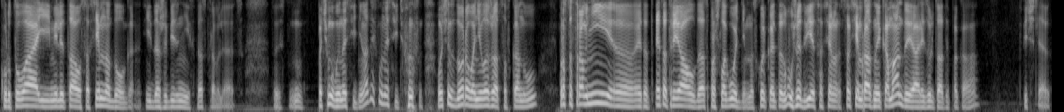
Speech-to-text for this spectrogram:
Куртуа и Милитау совсем надолго, и даже без них, да, справляются. То есть, ну, почему выносить? Не надо их выносить. Очень здорово не ложаться в канву. Просто сравни э, этот, этот Реал, да, с прошлогодним, насколько это уже две совсем, совсем разные команды, а результаты пока впечатляют.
